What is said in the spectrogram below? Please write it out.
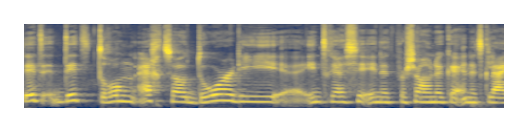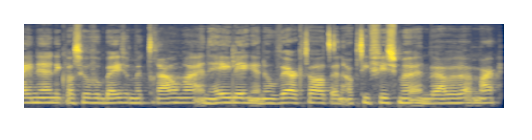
dit, dit drong echt zo door, die eh, interesse in het persoonlijke en het kleine. En ik was heel veel bezig met trauma en heling en hoe werkt dat en activisme en bla bla bla. Maar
